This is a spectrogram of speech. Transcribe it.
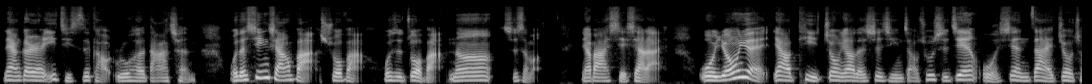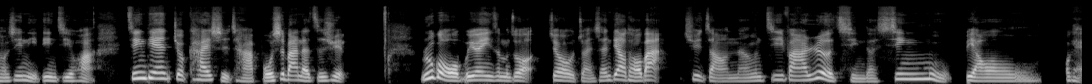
两个人一起思考如何达成。我的新想法、说法或是做法呢？是什么？你要把它写下来。我永远要替重要的事情找出时间。我现在就重新拟定计划，今天就开始查博士班的资讯。如果我不愿意这么做，就转身掉头吧，去找能激发热情的新目标。OK，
